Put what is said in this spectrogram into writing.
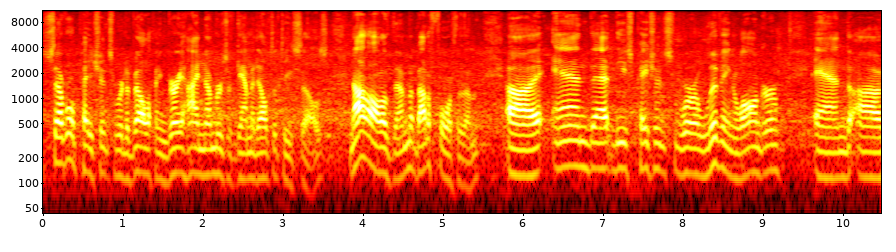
several patients were developing very high numbers of gamma delta T cells, not all of them, about a fourth of them, uh, and that these patients were living longer and uh,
